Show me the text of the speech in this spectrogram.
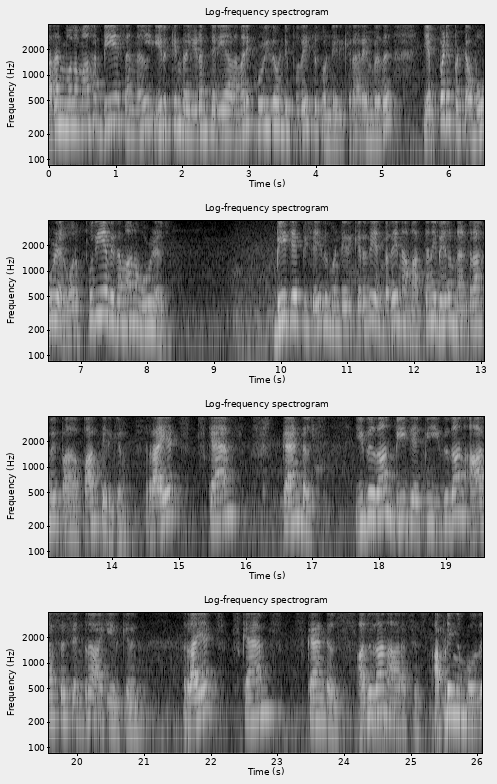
அதன் மூலமாக பிஎஸ்என்எல் இருக்கின்ற இடம் தெரியாத மாதிரி குழி தோண்டி புதைத்து கொண்டிருக்கிறார் என்பது எப்படிப்பட்ட ஊழல்? ஒரு புதிய விதமான ஊழல். பிஜேபி செய்து கொண்டிருக்கிறது என்பதை நாம் அத்தனை பேரும் நன்றாகவே பா பார்த்திருக்கிறோம். ரயட்ஸ் ஸ்கேம்ஸ் ஸ்கேண்டல்ஸ் இதுதான் பிஜேபி இதுதான் ஆர்எஸ்எஸ் என்று ஆகியிருக்கிறது. ரயட்ஸ் ஸ்கேம்ஸ் ஸ்கேண்டல்ஸ் அதுதான் ஆர்எஸ்எஸ் அப்படிங்கும்போது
